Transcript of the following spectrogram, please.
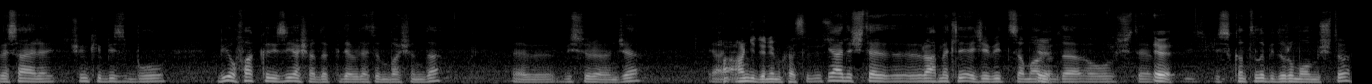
vesaire. Çünkü biz bu bir ufak krizi yaşadık devletin başında e, bir süre önce. Yani, Ha- Hangi dönemi kastediyorsun? yani işte e, rahmetli Ecevit zamanında o işte Evet. bir, bir sıkıntılı bir durum olmuştu.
